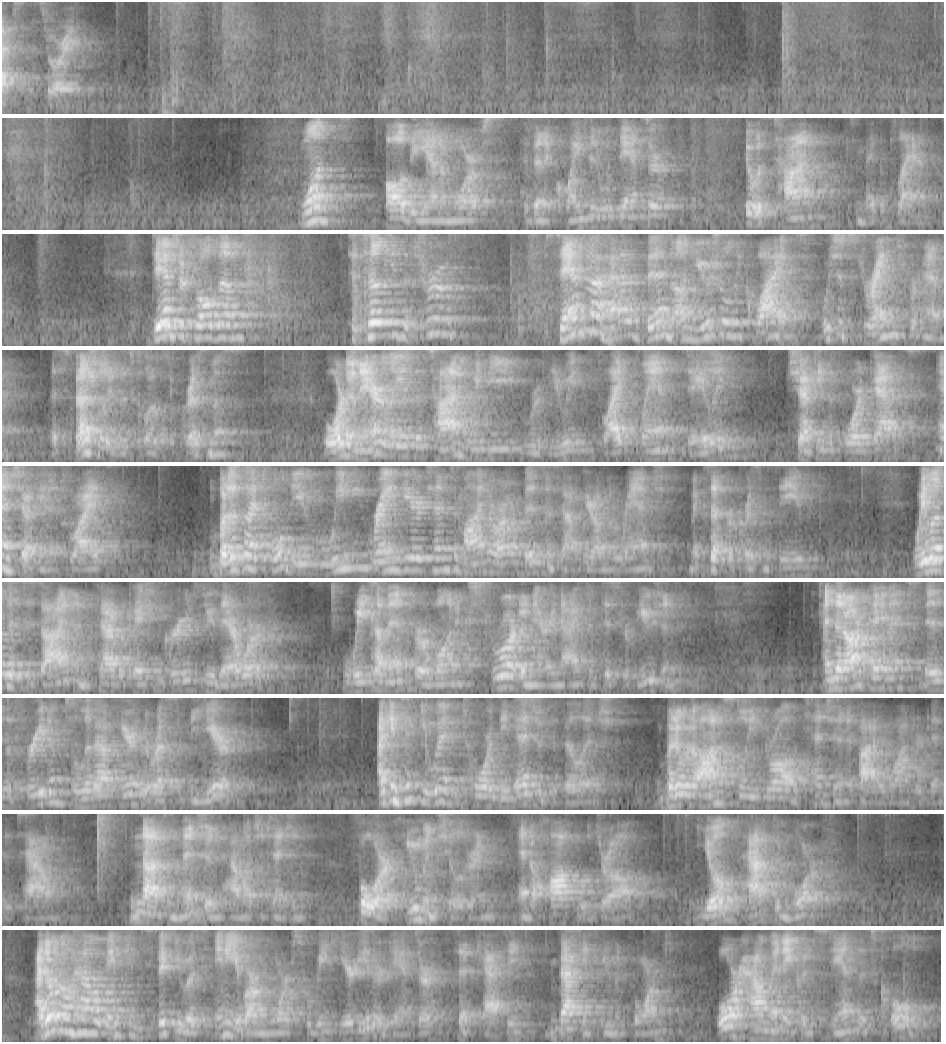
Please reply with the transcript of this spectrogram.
back to the story. Once all the Animorphs had been acquainted with Dancer, it was time to make a plan. Dancer told them, to tell you the truth, Santa has been unusually quiet, which is strange for him especially this close to Christmas. Ordinarily at this time, we'd be reviewing flight plans daily, checking the forecast, and checking it twice. But as I told you, we reindeer tend to mind our own business out here on the ranch, except for Christmas Eve. We let the design and fabrication crews do their work. We come in for one extraordinary night of distribution. And then our payment is the freedom to live out here the rest of the year. I can take you in toward the edge of the village, but it would honestly draw attention if I wandered into town. Not to mention how much attention four human children and a hawk will draw. You'll have to morph. I don't know how inconspicuous any of our morphs will be here either, Dancer, said Cassie, back in human form, or how many could stand this cold.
